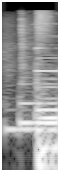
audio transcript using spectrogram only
Bye.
